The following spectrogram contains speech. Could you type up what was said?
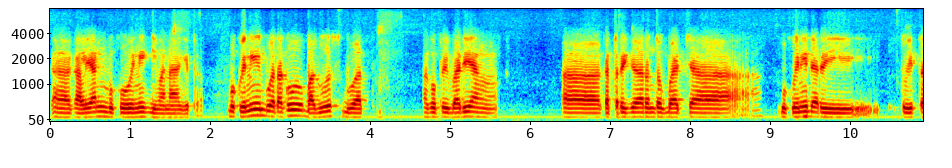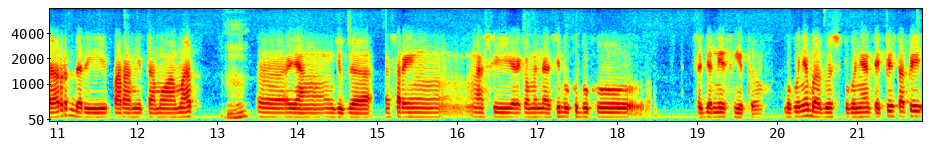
uh, kalian buku ini gimana gitu. Buku ini buat aku bagus, buat aku pribadi yang uh, ketrigger untuk baca buku ini dari Twitter dari Paramita Muhammad Hmm. eh, yang juga sering ngasih rekomendasi buku-buku sejenis gitu. Bukunya bagus, bukunya tipis tapi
